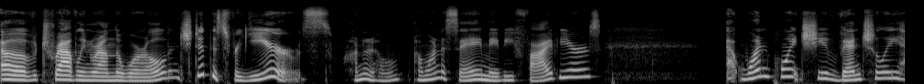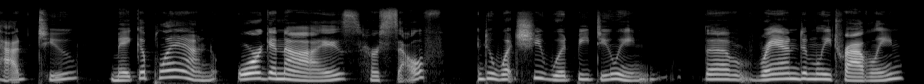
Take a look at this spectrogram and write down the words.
of traveling around the world, and she did this for years. I don't know, I want to say maybe five years. At one point, she eventually had to make a plan, organize herself into what she would be doing. The randomly traveling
